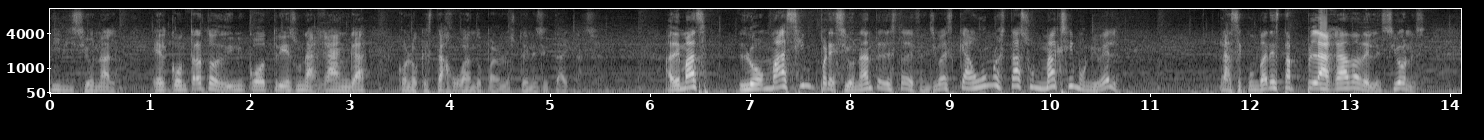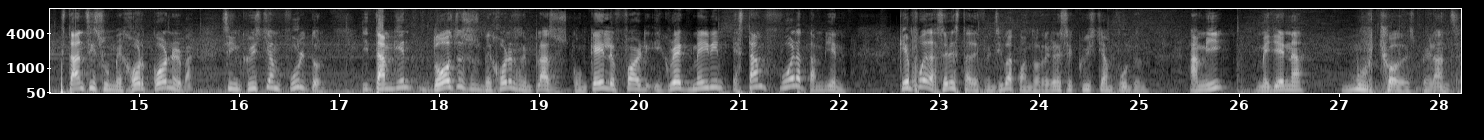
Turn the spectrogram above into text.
divisional. El contrato de Denico Otri es una ganga con lo que está jugando para los Tennessee Titans. Además, lo más impresionante de esta defensiva es que aún no está a su máximo nivel. La secundaria está plagada de lesiones. Están sin su mejor cornerback, sin Christian Fulton. Y también dos de sus mejores reemplazos, con Caleb Farley y Greg Mavin, están fuera también. ¿Qué puede hacer esta defensiva cuando regrese Christian Fulton? A mí me llena mucho de esperanza.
